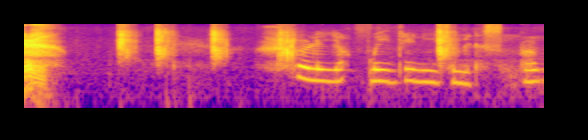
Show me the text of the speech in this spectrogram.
şöyle yapmayı deneyeceğim en azından.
